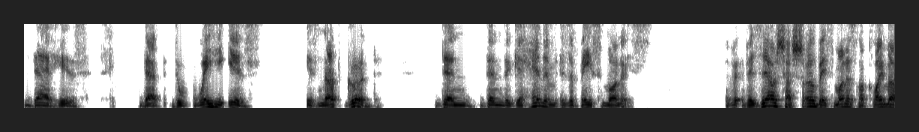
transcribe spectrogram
that his that the way he is is not good, then then the Gehenna is a base mones. וזהו שהשואל בייס מונס חקלוימה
